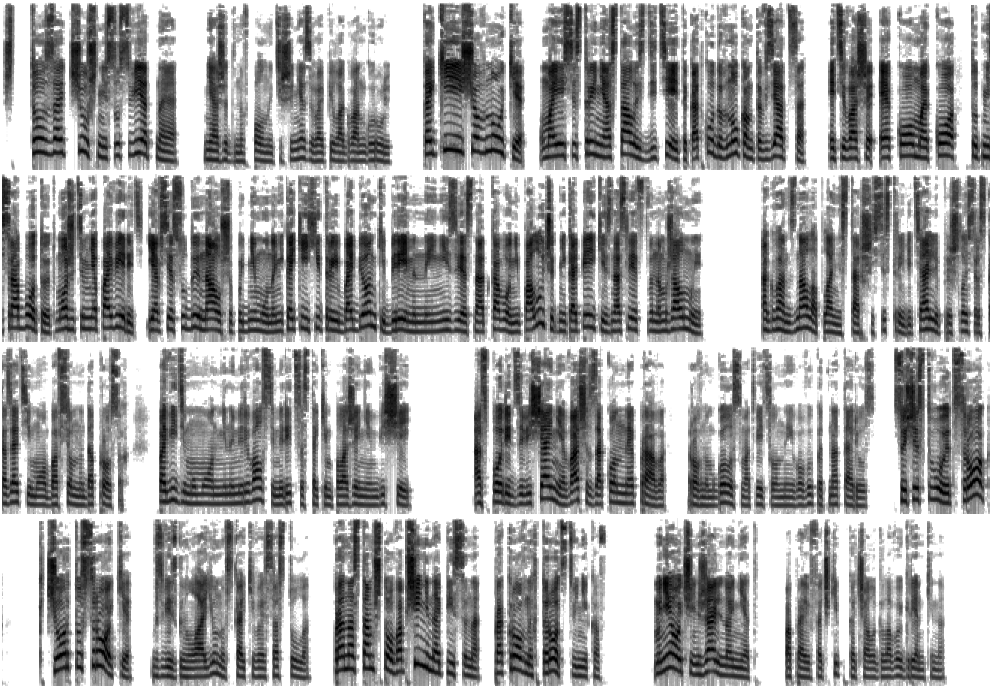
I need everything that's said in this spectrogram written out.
«Что за чушь несусветная?» Неожиданно в полной тишине завопил Агван Гуруль. «Какие еще внуки? У моей сестры не осталось детей, так откуда внукам-то взяться? Эти ваши эко-мэко тут не сработают, можете мне поверить. Я все суды на уши подниму, но никакие хитрые бабенки, беременные неизвестно от кого, не получат ни копейки из наследства нам жалмы. Агван знал о плане старшей сестры, ведь Алле пришлось рассказать ему обо всем на допросах. По-видимому, он не намеревался мириться с таким положением вещей. «Оспорить завещание — ваше законное право», — ровным голосом ответила на его выпад нотариус. «Существует срок?» «К черту сроки!» — взвизгнула Аюна, вскакивая со стула. «Про нас там что, вообще не написано? Про кровных-то родственников?» «Мне очень жаль, но нет», — поправив очки, покачала головой Гренкина.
